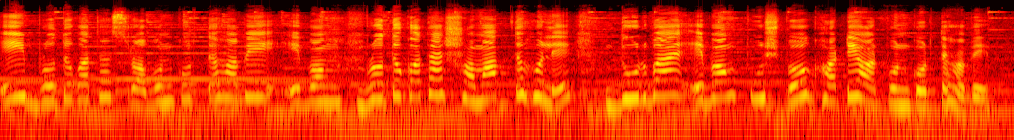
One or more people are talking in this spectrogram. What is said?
এই ব্রতকথা শ্রবণ করতে হবে এবং ব্রতকথা সমাপ্ত হলে দূর্বা এবং পুষ্প ঘটে অর্পণ করতে হবে।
